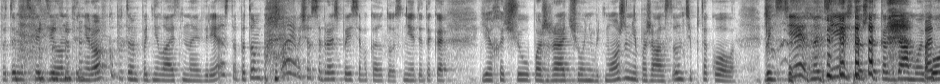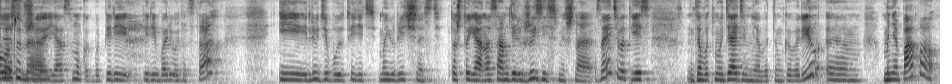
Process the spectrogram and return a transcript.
потом я сходила на тренировку, потом поднялась на Эверест, а потом пришла, и вот сейчас собираюсь поесть авокадо-тост. Нет, я такая, я хочу пожрать чего-нибудь, можно мне, пожалуйста? Ну, типа такого. В Инсте, надеюсь, то, что когда мой голос уже, я, ну, как бы пере- переборю этот страх, и люди будут видеть мою личность, то, что я на самом деле в жизни смешная. Знаете, вот есть, это вот мой дядя мне об этом говорил, эм, у меня папа,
